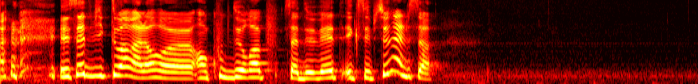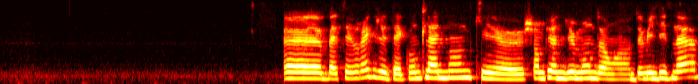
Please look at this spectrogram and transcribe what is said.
Et cette victoire, alors, en Coupe d'Europe, ça devait être exceptionnel, ça Euh, bah, c'est vrai que j'étais contre l'Allemande qui est euh, championne du monde en 2019.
